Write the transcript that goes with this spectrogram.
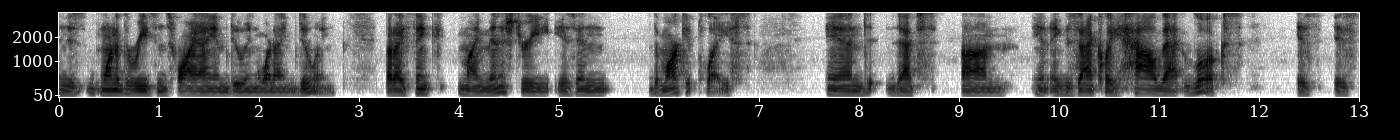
and this is one of the reasons why I am doing what I'm doing. But I think my ministry is in the marketplace, and that's um, in exactly how that looks is is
